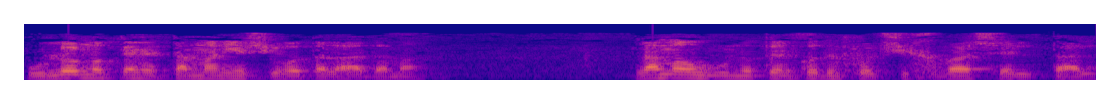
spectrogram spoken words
הוא לא נותן את המן ישירות על האדמה? למה הוא נותן קודם כל שכבה של טל?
